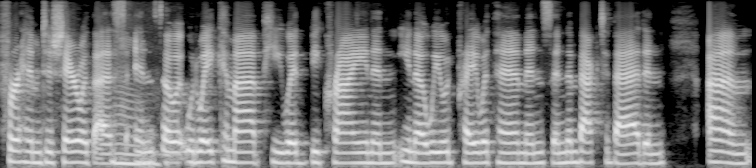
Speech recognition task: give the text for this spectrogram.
for him to share with us. Mm. And so it would wake him up. He would be crying, and, you know, we would pray with him and send him back to bed. And um,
